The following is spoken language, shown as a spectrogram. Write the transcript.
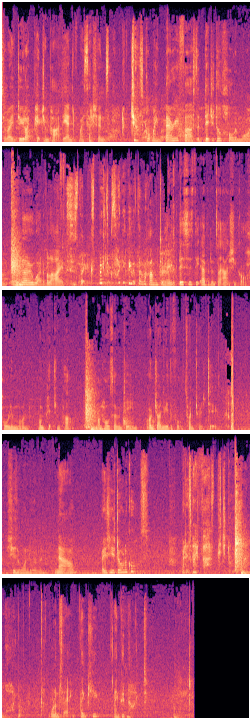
So I do like pitch and putt at the end of my sessions. I've just got my very first digital hole-in-one, no word of a lie. This is the most exciting thing that's ever happened to me. This is the evidence I actually got a hole-in-one on pitch and putt on hole 17 on January the 4th, 2022. She's a Wonder Woman. Now, I just need to do on a course. But it's my first digital hole-in-one. All I'm saying, thank you and good night.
